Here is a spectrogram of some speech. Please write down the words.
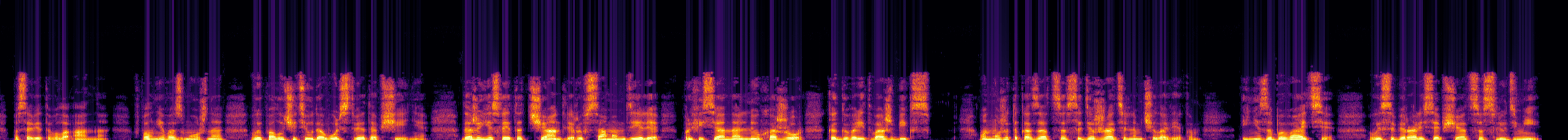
— посоветовала Анна. «Вполне возможно, вы получите удовольствие от общения. Даже если этот Чандлер и в самом деле профессиональный ухажер, как говорит ваш Бикс, он может оказаться содержательным человеком, и не забывайте, вы собирались общаться с людьми,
